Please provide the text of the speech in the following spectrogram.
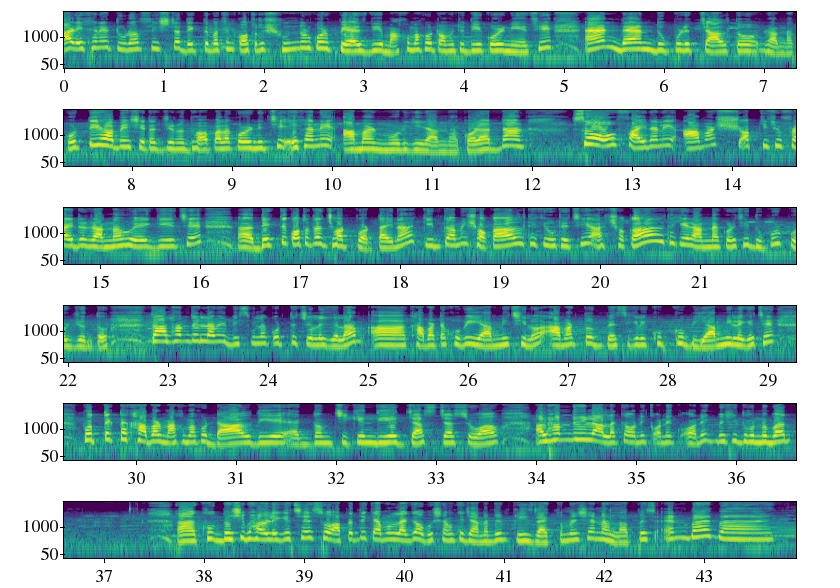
আর এখানে টুনা ফিশটা দেখতে পাচ্ছেন কতটা সুন্দর করে পেঁয়াজ দিয়ে মাখো মাখো টমেটো দিয়ে করে নিয়েছি। অ্যান্ড দেন দুপুরের চাল তো রান্না করতেই হবে, সেটার জন্য ধোয়াপালা করে নিচ্ছি। এখানে আমার মুরগি রান্না করার ডান সো ফাইনালি আমার সব কিছু ফ্রাইডে রান্না হয়ে গিয়েছে। দেখতে কতটা ঝটপট, তাই না? কিন্তু আমি সকাল থেকে উঠেছি আর সকাল থেকে রান্না করেছি দুপুর পর্যন্ত। তো আলহামদুলিল্লাহ, আমি বিসমিল্লা করতে চলে গেলাম। খাবারটা খুবই ইয়াম্মি ছিল। আমার তো বেসিক্যালি খুব খুব ইয়াম্মি লেগেছে। প্রত্যেকটা খাবার মাখো মাখো ডাল দিয়ে, একদম চিকেন দিয়ে জাস্ট জাস্ট ওয়াও আলহামদুলিল্লাহ, আল্লাহকে অনেক অনেক অনেক বেশি ধন্যবাদ। খুব বেশি ভালো লেগেছে। সো আপনাদের কেমন লাগে অবশ্যই আমাকে জানাবেন। প্লিজ লাইক কমেন্ট শেয়ার আল্লাহ হাফেজ অ্যান্ড বাই বাই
